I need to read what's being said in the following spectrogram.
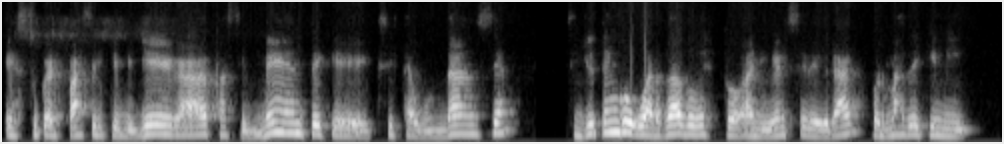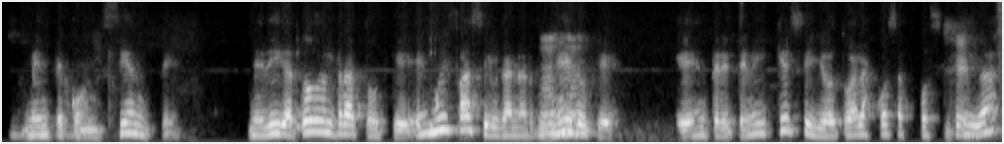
es súper fácil que me llega fácilmente, que existe abundancia, si yo tengo guardado esto a nivel cerebral, por más de que mi mente consciente me diga todo el rato que es muy fácil ganar dinero, que, es entretenido, qué sé yo, todas las cosas positivas,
